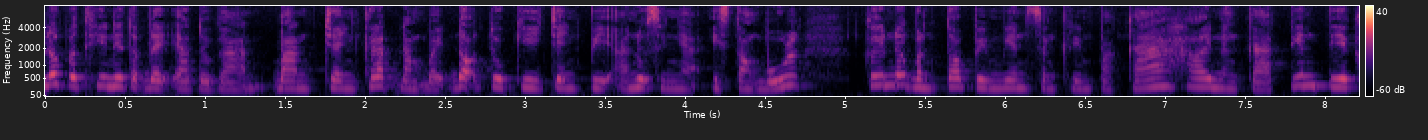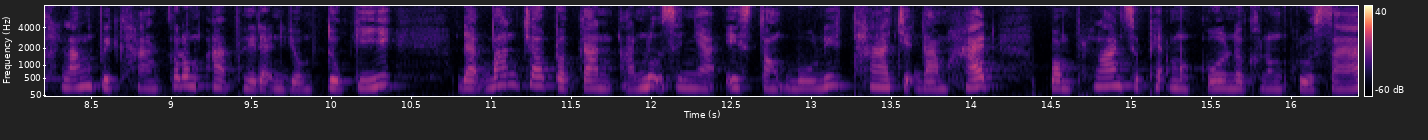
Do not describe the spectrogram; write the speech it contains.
លោកប្រធានាធិបតីអាដូហ្គានបានចេញក្រឹត្យដើម្បីដកទូគីចេញពីអនុសញ្ញាអ៊ីស្តង់ប៊ូលគឺនៅបន្ទាប់ពីមានសង្គ្រាមប៉ាកាហើយនឹងការទាមទារខ្លាំងពីខាងក្រុមអភិរក្សនិយមទូគីដែលបានចោទប្រកាន់អនុសញ្ញាអ៊ីស្តង់ប៊ូលនេះថាជាដើមហេតុបំផ្លាញសុភមង្គលនៅក្នុងគ្រួសារ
